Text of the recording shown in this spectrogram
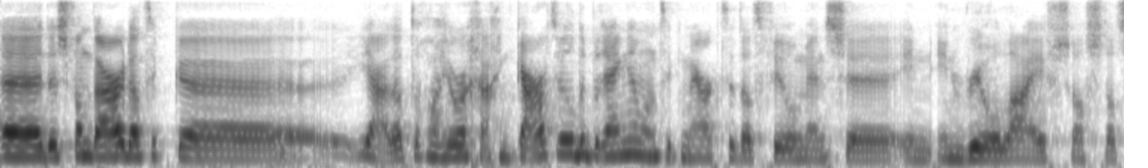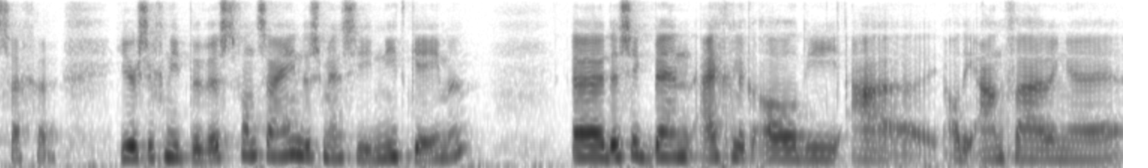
Uh, dus vandaar dat ik uh, ja, dat toch wel heel erg graag in kaart wilde brengen. Want ik merkte dat veel mensen in, in real life, zoals ze dat zeggen, hier zich niet bewust van zijn. Dus mensen die niet gamen. Uh, dus ik ben eigenlijk al die, al die aanvaringen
